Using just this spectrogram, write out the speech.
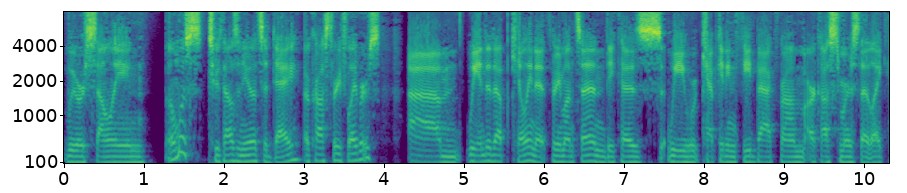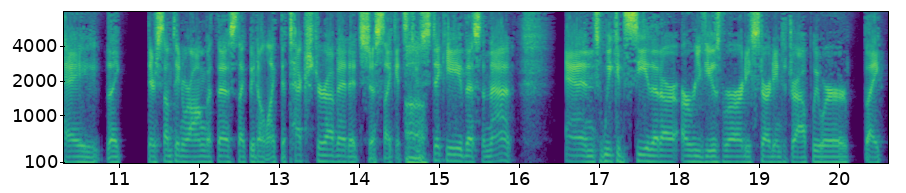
We were selling almost 2,000 units a day across three flavors um, we ended up killing it three months in because we were kept getting feedback from our customers that like, hey, like there's something wrong with this. Like we don't like the texture of it. It's just like it's uh-huh. too sticky, this and that. And we could see that our, our reviews were already starting to drop. We were like,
